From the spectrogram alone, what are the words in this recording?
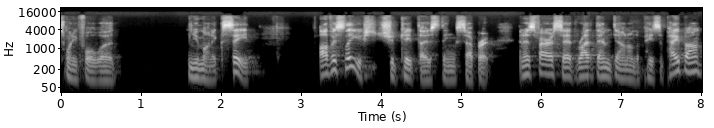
24 word mnemonic seed. Obviously, you should keep those things separate. And as Faris said, write them down on a piece of paper.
